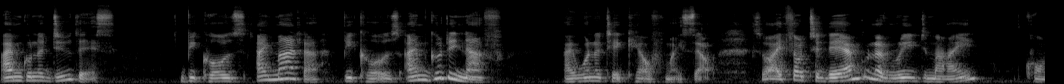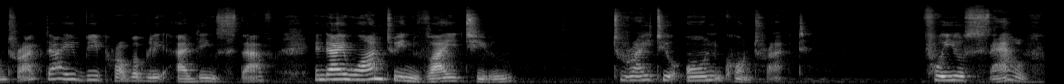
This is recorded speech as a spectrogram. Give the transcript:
I'm going to do this because I matter, because I'm good enough. I want to take care of myself. So I thought today I'm going to read my contract. I'll be probably adding stuff. And I want to invite you to write your own contract for yourself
